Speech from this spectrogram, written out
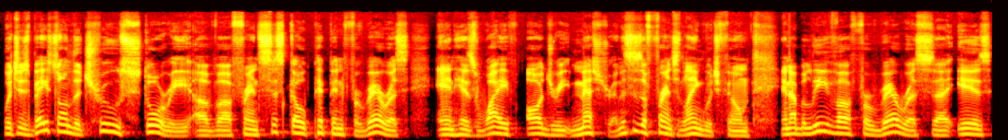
which is based on the true story of uh, Francisco Pipín Ferreras and his wife, Audrey Mestre. And this is a French language film, and I believe uh, Ferreras uh, is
